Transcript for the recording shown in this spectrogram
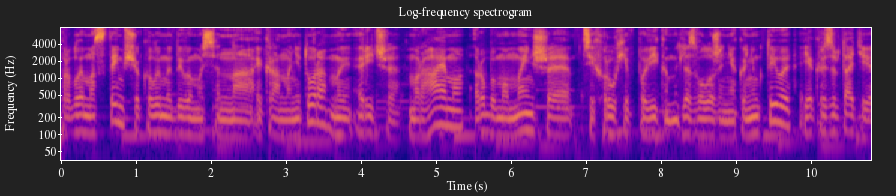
проблема з тим, що коли ми дивимося на екран монітора, ми рідше моргаємо, робимо менше цих рухів повіками для зволоження кон'юнктиви. Як результаті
